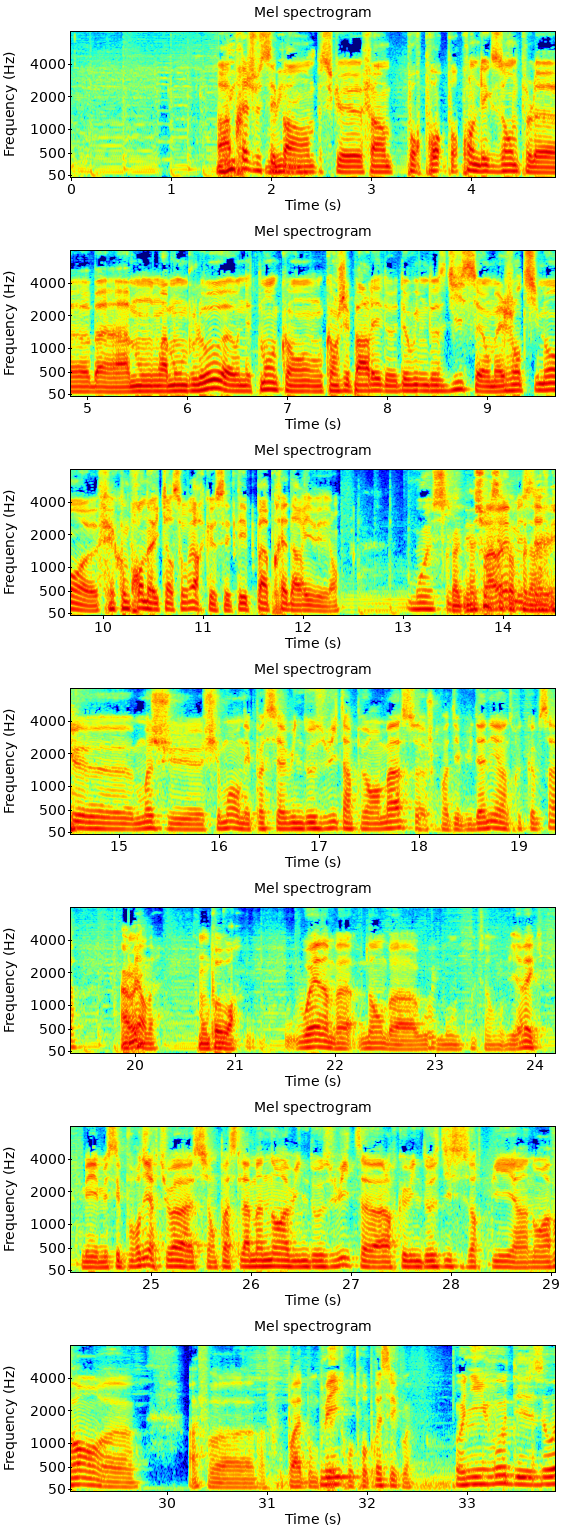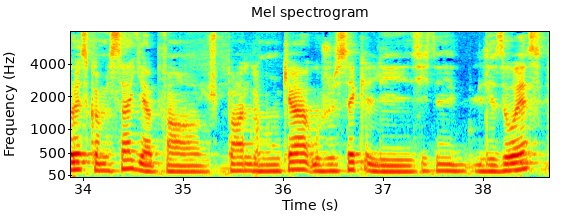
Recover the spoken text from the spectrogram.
Oui, Après, je sais oui, pas, oui. hein, parce que, enfin, pour pour prendre l'exemple, euh, bah, à mon à mon boulot, euh, honnêtement, quand quand j'ai parlé de, de Windows 10, euh, on m'a gentiment euh, fait comprendre avec un sourire que c'était pas près d'arriver. Hein. Moi aussi. Bah, bien sûr, Ah c'est ouais, pas mais c'est-à-dire d'arriver. que moi, je suis, chez moi, on est passé à Windows 8 un peu en masse, je crois début d'année, un truc comme ça. Ah ouais Merde, mon pauvre. Ouais, non, bah, non, bah, oui, bon, écoute, hein, on vit avec. Mais, mais c'est pour dire, tu vois, si on passe là maintenant à Windows 8, euh, alors que Windows 10 est sorti un an avant, euh, ah, faut, euh, faut pas non plus Mais- être trop trop pressé, quoi. Au niveau des OS comme ça, il y a, enfin, je parle de mon cas où je sais que les systèmes, les OS,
